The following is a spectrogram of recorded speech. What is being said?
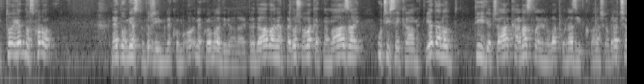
I to je jedno skoro na jednom mjestu držim nekom, nekoj omladini onaj, predavanja, pa je došao vakat namazaj, uči se i kamet. Jedan od tih dječaka, naslonjen ovako na zidku, naša braća,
